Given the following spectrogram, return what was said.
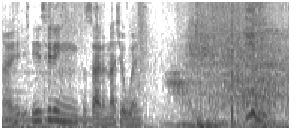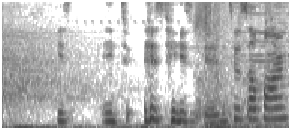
Alright, he's hitting Poseidon. I should win. Easy. He's into he's, he's into self harm.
